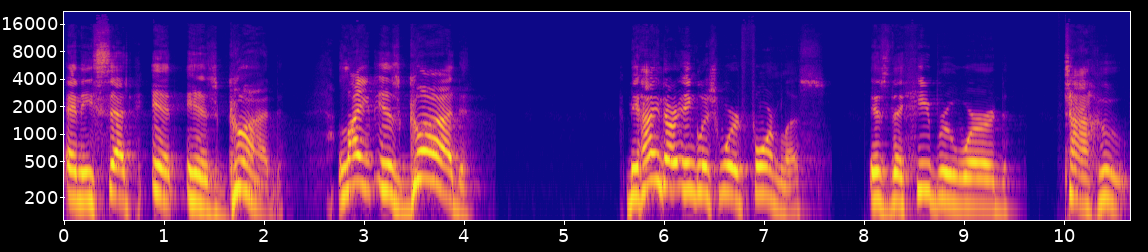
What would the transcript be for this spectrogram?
and he said, It is good. Light is good. Behind our English word formless is the Hebrew word tahu.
